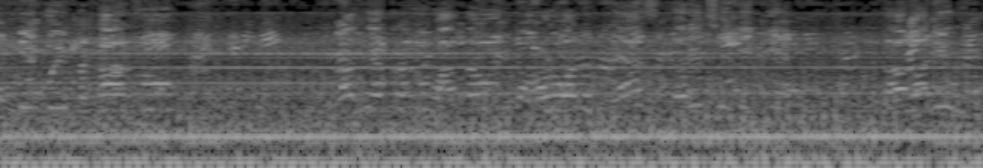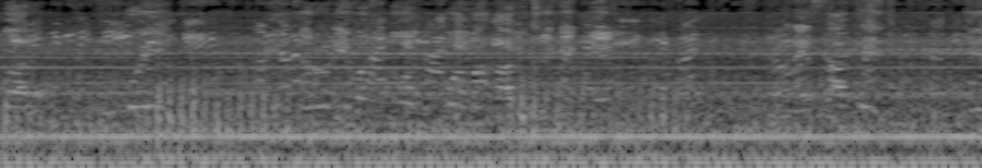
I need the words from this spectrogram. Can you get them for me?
અન્ય કોઈ પ્રકારનો રથયાત્રાનું વાતાવરણ ડહોળવાનો પ્રયાસ કરે છે કે કેમ ધાબાની ઉપર કોઈ બિનજરૂરી વસ્તુઓ મૂકવામાં આવી છે કે કેમ અને સાથે જ જે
